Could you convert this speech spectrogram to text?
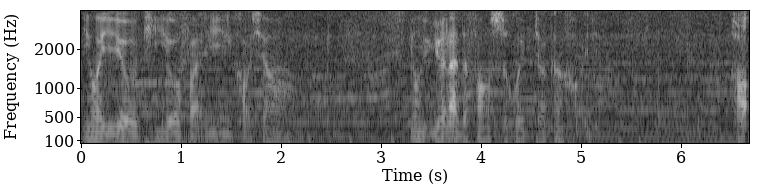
因为也有听友反映，好像用原来的方式会比较更好一点。好，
